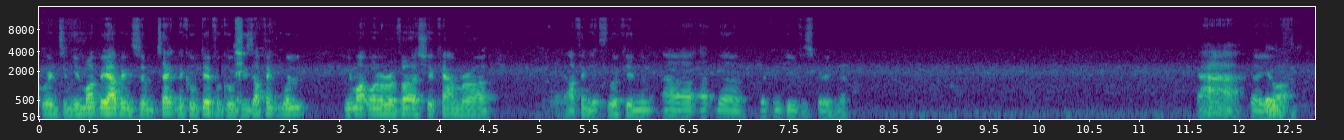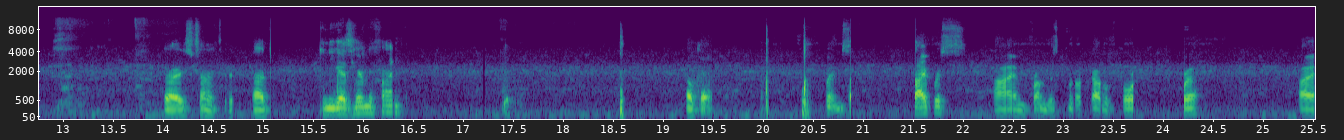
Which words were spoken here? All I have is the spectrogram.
Quinton, you might be having some technical difficulties. I think we'll, you might want to reverse your camera. I think it's looking uh, at the, the computer screen there. Ah, there you are. Sorry, was trying to figure out. Can you guys hear me fine? Okay. Quentin Cypress. I'm from the Seminole Tribe of Florida. I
